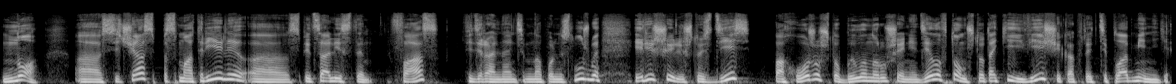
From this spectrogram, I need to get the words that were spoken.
Но э, сейчас посмотрели э, специалисты ФАС, Федеральной антимонопольной службы, и решили, что здесь похоже, что было нарушение. Дело в том, что такие вещи, как вот эти теплообменники,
